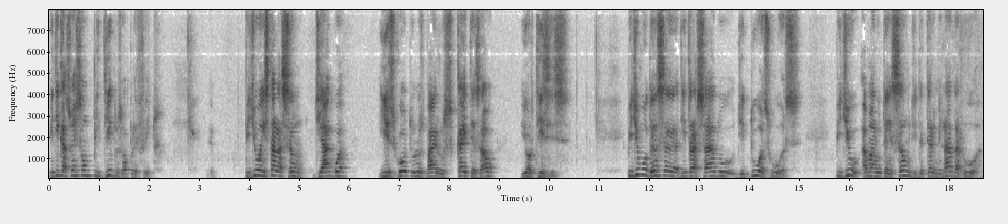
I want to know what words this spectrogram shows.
Indicações são pedidos ao prefeito. Pediu a instalação de água e esgoto nos bairros Caetesal e Ortizes. Pediu mudança de traçado de duas ruas. Pediu a manutenção de determinada rua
